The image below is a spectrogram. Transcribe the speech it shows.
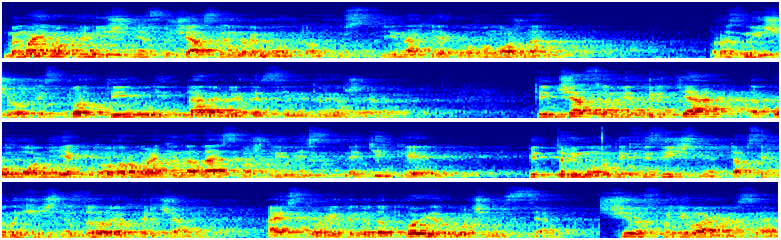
Ми маємо приміщення з сучасним ремонтом, у стінах якого можна розміщувати спортивні та реабілітаційні тренажери. Тим часом відкриття такого об'єкту громаді надасть можливість не тільки підтримувати фізичне та психологічне здоров'я хтирчан, а й створити додаткові робочі місця. Щиро сподіваємося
